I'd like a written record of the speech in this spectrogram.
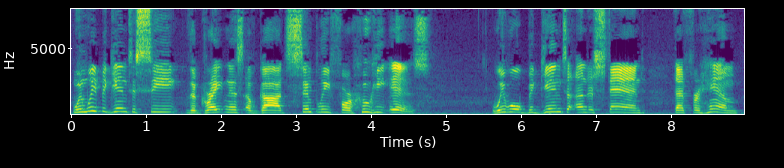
when we begin to see the greatness of God simply for who He is, we will begin to understand that for Him,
